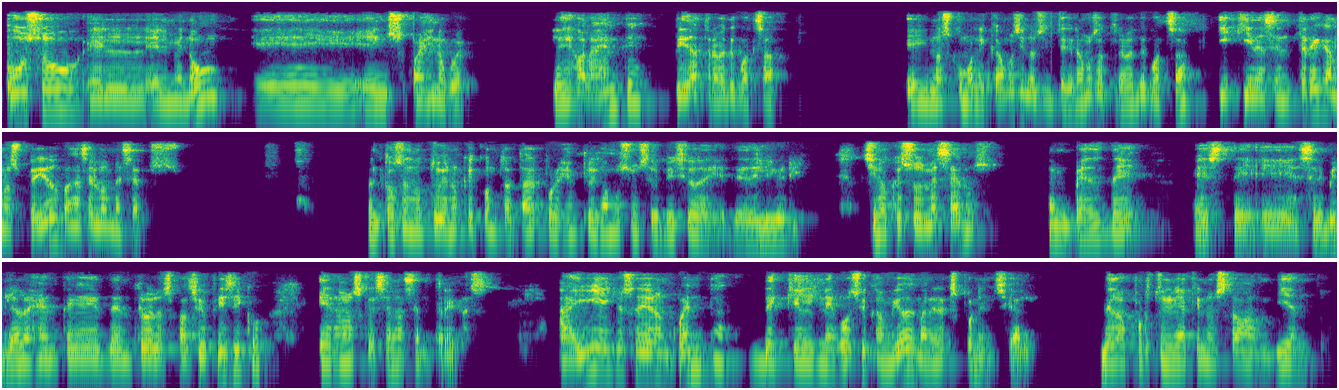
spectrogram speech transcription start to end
puso el, menú eh, en su página web. Le dijo a la gente, pida a través de WhatsApp. Y nos comunicamos y nos integramos a través de WhatsApp. Y quienes entregan los pedidos van a ser los meseros. Entonces no tuvieron que contratar, por ejemplo, digamos, un servicio de, de delivery, sino que sus meseros, en vez de este, eh, servirle a la gente dentro del espacio físico, eran los que hacían las entregas. Ahí ellos se dieron cuenta de que el negocio cambió de manera exponencial, de la oportunidad que no estaban viendo.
